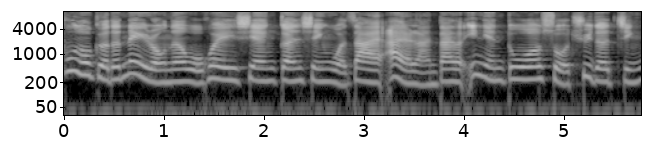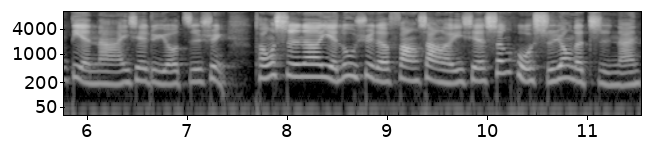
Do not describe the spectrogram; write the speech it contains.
部落格的内容呢，我会先更新我在爱尔兰待了一年多所去的景点呐，一些旅游资讯。同时呢，也陆续的放上了一些生活实用的指南。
